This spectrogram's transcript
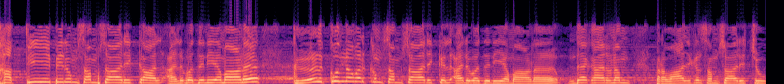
ഹത്തീബിനും സംസാരിക്കാൻ അനുവദനീയമാണ്. കേൾക്കുന്നവർക്കും സംസാരിക്കൽ അനുവദനീയമാണ്. എന്താ കാരണം? പ്രവാചകൻ സംസാരിച്ചു.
